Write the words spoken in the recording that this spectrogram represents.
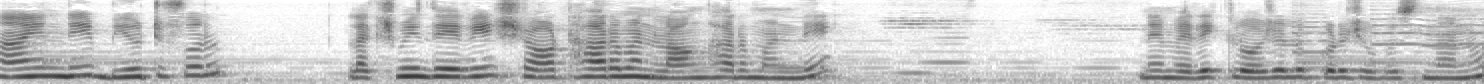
హాయ్ అండి బ్యూటిఫుల్. లక్ష్మీదేవి షార్ట్ హారం అండ్ లాంగ్ హారం అండి. నేను వెరీ క్లోజర్ లుక్ కూడా చూపిస్తున్నాను.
